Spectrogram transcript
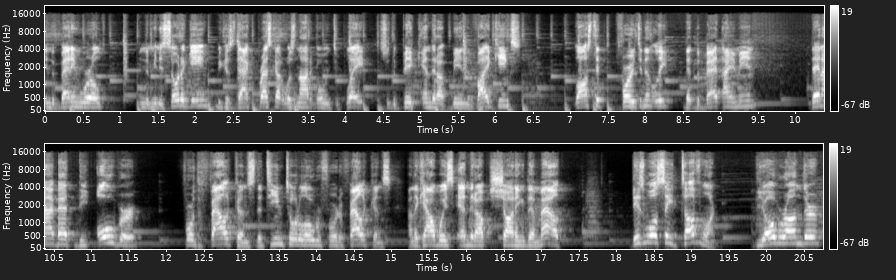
in the betting world in the Minnesota game because Dak Prescott was not going to play. So the pick ended up being the Vikings. Lost it, fortunately, that the bet, I mean. Then I bet the over for the Falcons, the team total over for the Falcons, and the Cowboys ended up shutting them out. This was a tough one. The over under,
